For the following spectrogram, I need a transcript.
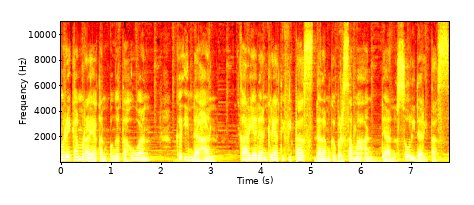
Mereka merayakan pengetahuan, keindahan, karya dan kreativitas dalam kebersamaan dan solidaritas.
